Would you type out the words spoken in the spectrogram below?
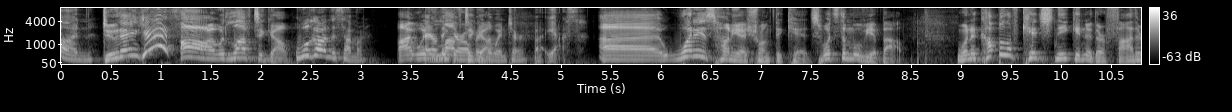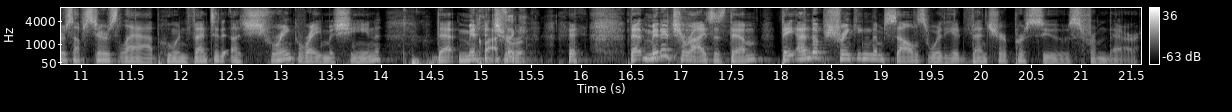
Avon. Do they? Yes. Oh, I would love to go. We'll go in the summer. I would I don't think love they're to open in the winter, but yes. Uh, what is Honey, I Shrunk the Kids? What's the movie about? When a couple of kids sneak into their father's upstairs lab, who invented a shrink ray machine that miniature that miniaturizes them, they end up shrinking themselves where the adventure pursues from there.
